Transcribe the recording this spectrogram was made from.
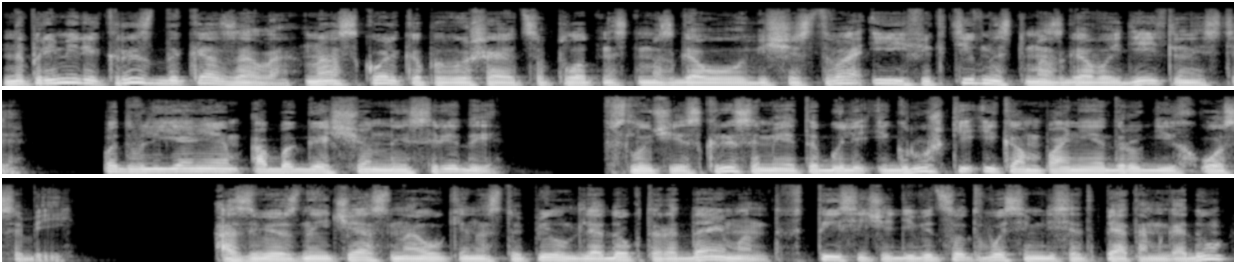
на примере крыс доказала, насколько повышаются плотность мозгового вещества и эффективность мозговой деятельности под влиянием обогащенной среды. В случае с крысами это были игрушки и компания других особей. А звездный час науки наступил для доктора Даймонд в 1985 году,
